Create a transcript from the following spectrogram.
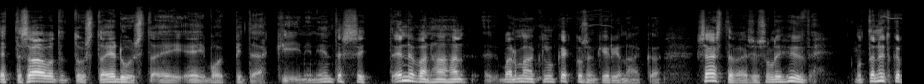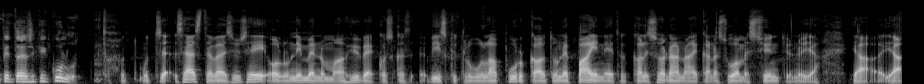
että saavutetuista eduista ei, ei voi pitää kiinni, niin entäs sitten? Ennen vanhaahan, varmaan Kekkosen kirjan aikaa, säästäväisyys oli hyvä. Mutta nytkö pitäisikin kuluttaa? Mutta mut säästäväisyys ei ollut nimenomaan hyvä, koska 50-luvulla purkautui ne paineet, jotka oli sodan aikana Suomessa syntynyt ja, ja, ja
